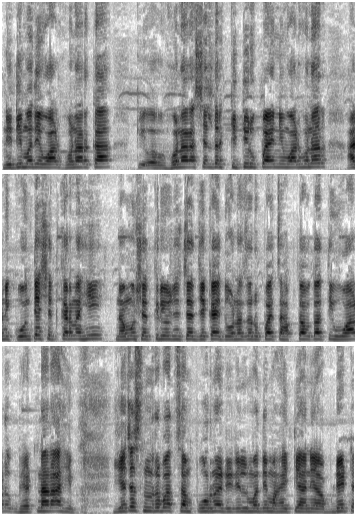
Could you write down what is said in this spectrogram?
निधीमध्ये वाढ होणार का? कि होणार असेल तर किती रुपयांनी वाढ होणार? आणि कोणत्या शेतकऱ्यांना ही नमो शेतकरी योजनेचा जे काही दोन हजार रुपयाचा हप्ता होता ती वाढ भेटणार आहे. याच्या संदर्भात संपूर्ण डिटेलमध्ये माहिती आणि अपडेट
